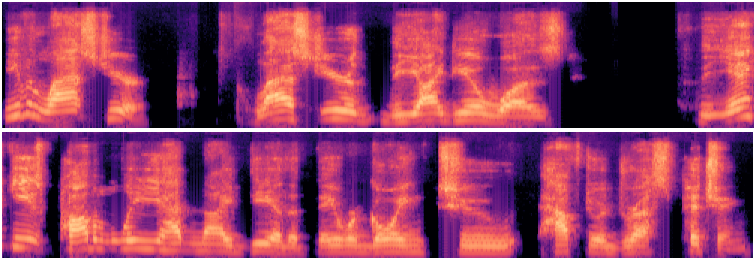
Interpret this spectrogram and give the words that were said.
even last year, last year, the idea was the Yankees probably had an idea that they were going to have to address pitching,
